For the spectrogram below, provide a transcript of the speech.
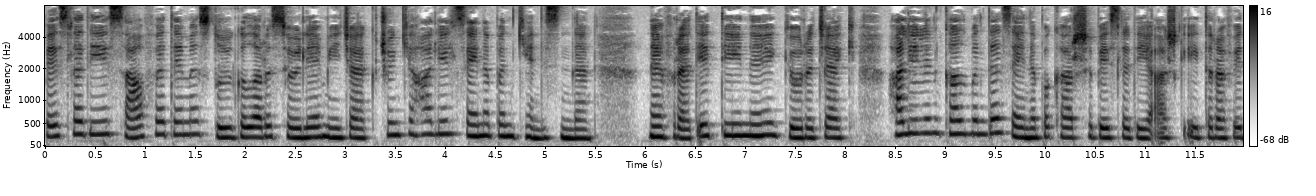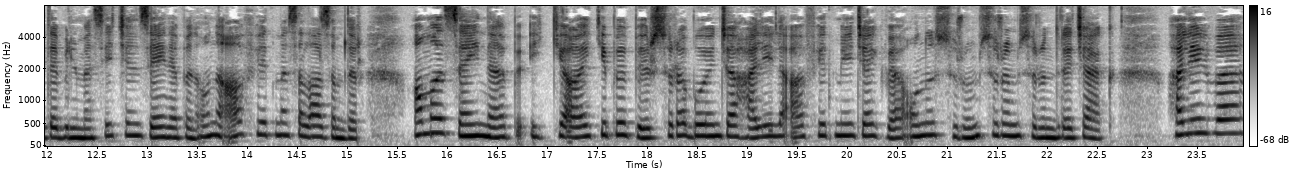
beslediği saf ve temiz duyguları söyleyemeyecek. Çünkü Halil Zeynep'in kendisinden nefret ettiğini görecek. Halil'in kalbinde Zeynep'e karşı beslediği aşk itiraf edebilmesi için Zeynep'in onu affetmesi lazımdır. Ama Zeynep iki ay gibi bir süre boyunca Halil'i affetmeyecek ve onu sürüm sürüm süründürecek. Halil ve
